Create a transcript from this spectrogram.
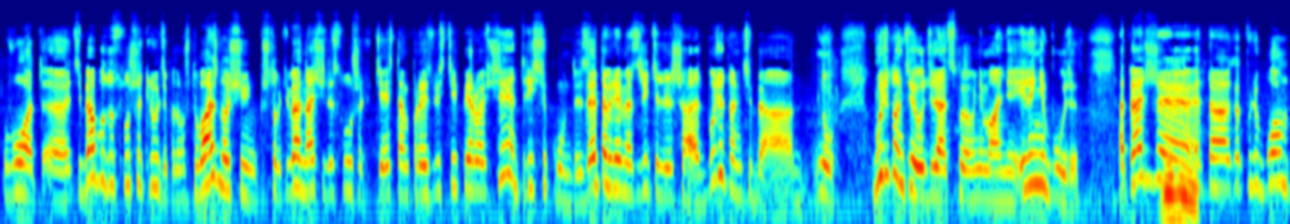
вот, э, тебя будут слушать люди, потому что важно очень, чтобы тебя начали слушать. У тебя есть там произвести первое впечатление 3 секунды, и за это время зритель решает, будет он тебя, ну, будет он тебе уделять свое внимание или не будет. Опять же, mm-hmm. это как в любом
